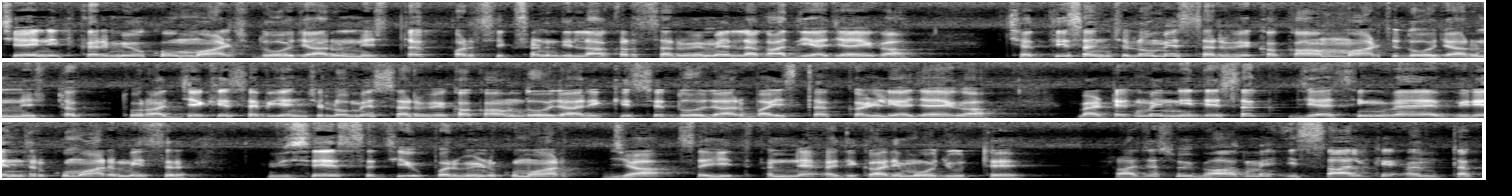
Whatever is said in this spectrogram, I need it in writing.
चयनित कर्मियों को मार्च 2019 तक प्रशिक्षण दिलाकर सर्वे में लगा दिया जाएगा। छत्तीस अंचलों में सर्वे का काम मार्च 2019 तक तो राज्य के सभी अंचलों में सर्वे का काम 2021 से 2022 तक कर लिया जाएगा। बैठक में निदेशक जयसिंह व वीरेंद्र कुमार मिश्र, विशेष सचिव प्रवीण कुमार झा सहित अन्य अधिकारी मौजूद थे। राजस्व विभाग में इस साल के अंत तक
